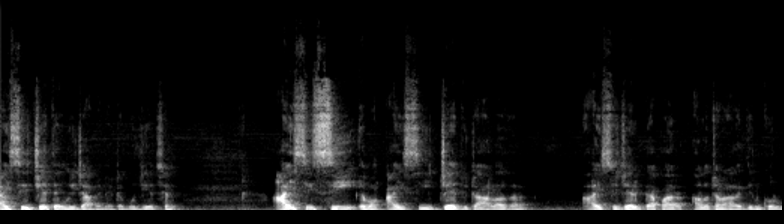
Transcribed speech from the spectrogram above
আইসিজেতে উনি যাবেন, এটা বুঝিয়েছেন। আইসিসি এবং আইসিজে দুটা আলাদা। আইসিজের ব্যাপার আলোচনা আরেকদিন করব,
